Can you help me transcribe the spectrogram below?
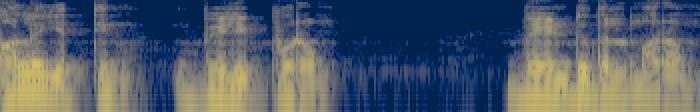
ஆலயத்தின் வெளிப்புறம் வேண்டுதல் மரம்.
